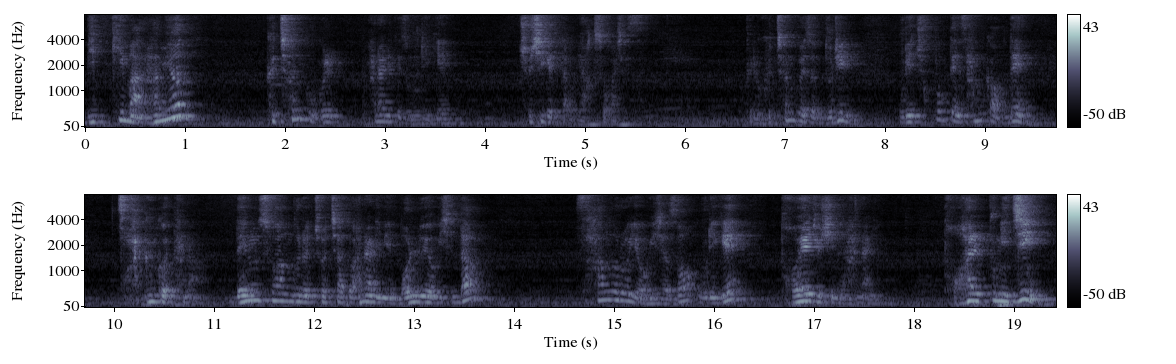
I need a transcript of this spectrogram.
믿기만 하면 그 천국을 하나님께서 우리에게 주시겠다고 약속하셨어요. 그리고 그 천국에서 누릴 우리의 축복된 삶 가운데 작은 것 하나 냉수한 그릇조차도 하나님이 뭘로 여기신다? 상으로 여기셔서 우리에게 더해 주시는 하나님 더할 뿐이지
